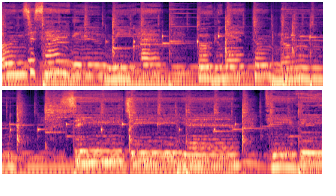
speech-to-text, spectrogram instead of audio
온 세상을 위한 복음의 통 TV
